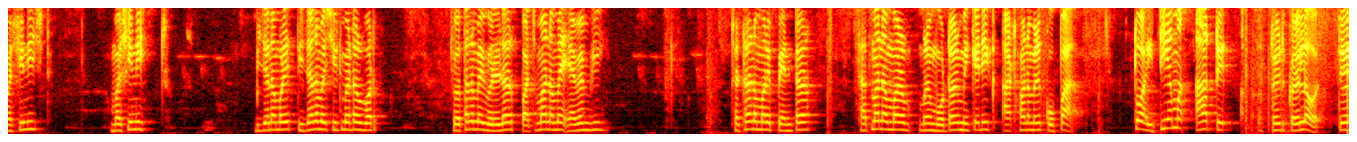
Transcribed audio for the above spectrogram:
મશીનિસ્ટ મશીનિસ્ટ બીજા નંબરે ત્રીજા નંબરે શીટ મેટલ વર્ક ચોથા નંબરે વેલ્ડર પાંચમા નંબરે એમએમવી છઠ્ઠા નંબરે પેન્ટર સાતમા નંબરે મોટર મિકેનિક આઠમા નંબરે કોપા તો આઈટીઆઈમાં આ ટ્રેડ કરેલા હોય તે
